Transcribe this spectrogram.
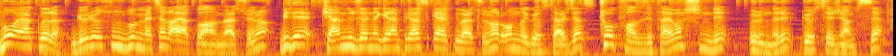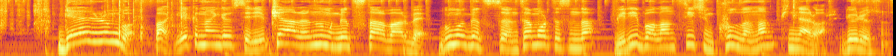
bu ayakları görüyorsunuz bu metal ayaklı olan versiyonu. Bir de kendi üzerine gelen plastik ayaklı versiyonu var onu da göstereceğiz. Çok fazla detay var. Şimdi ürünleri göstereceğim size. Gelen ürün bu. Bak yakından göstereyim. Kenarlarında mıknatıslar var ve bu mıknatısların tam ortasında veri bağlantısı için kullanılan pinler var. Görüyorsunuz.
